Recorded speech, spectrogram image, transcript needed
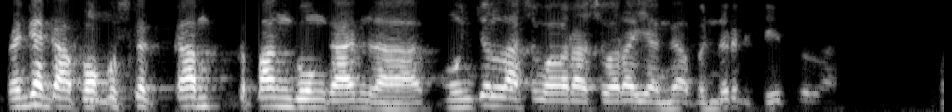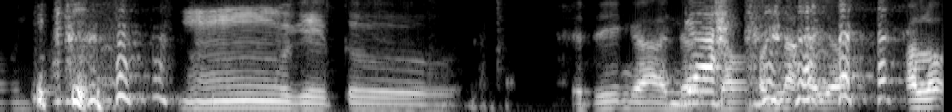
mereka nggak fokus ke, ke panggung kan. Lah muncullah suara-suara yang nggak bener di situ lah. Hmm, begitu. Jadi nggak ada Nggak. pernah kayak kalau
